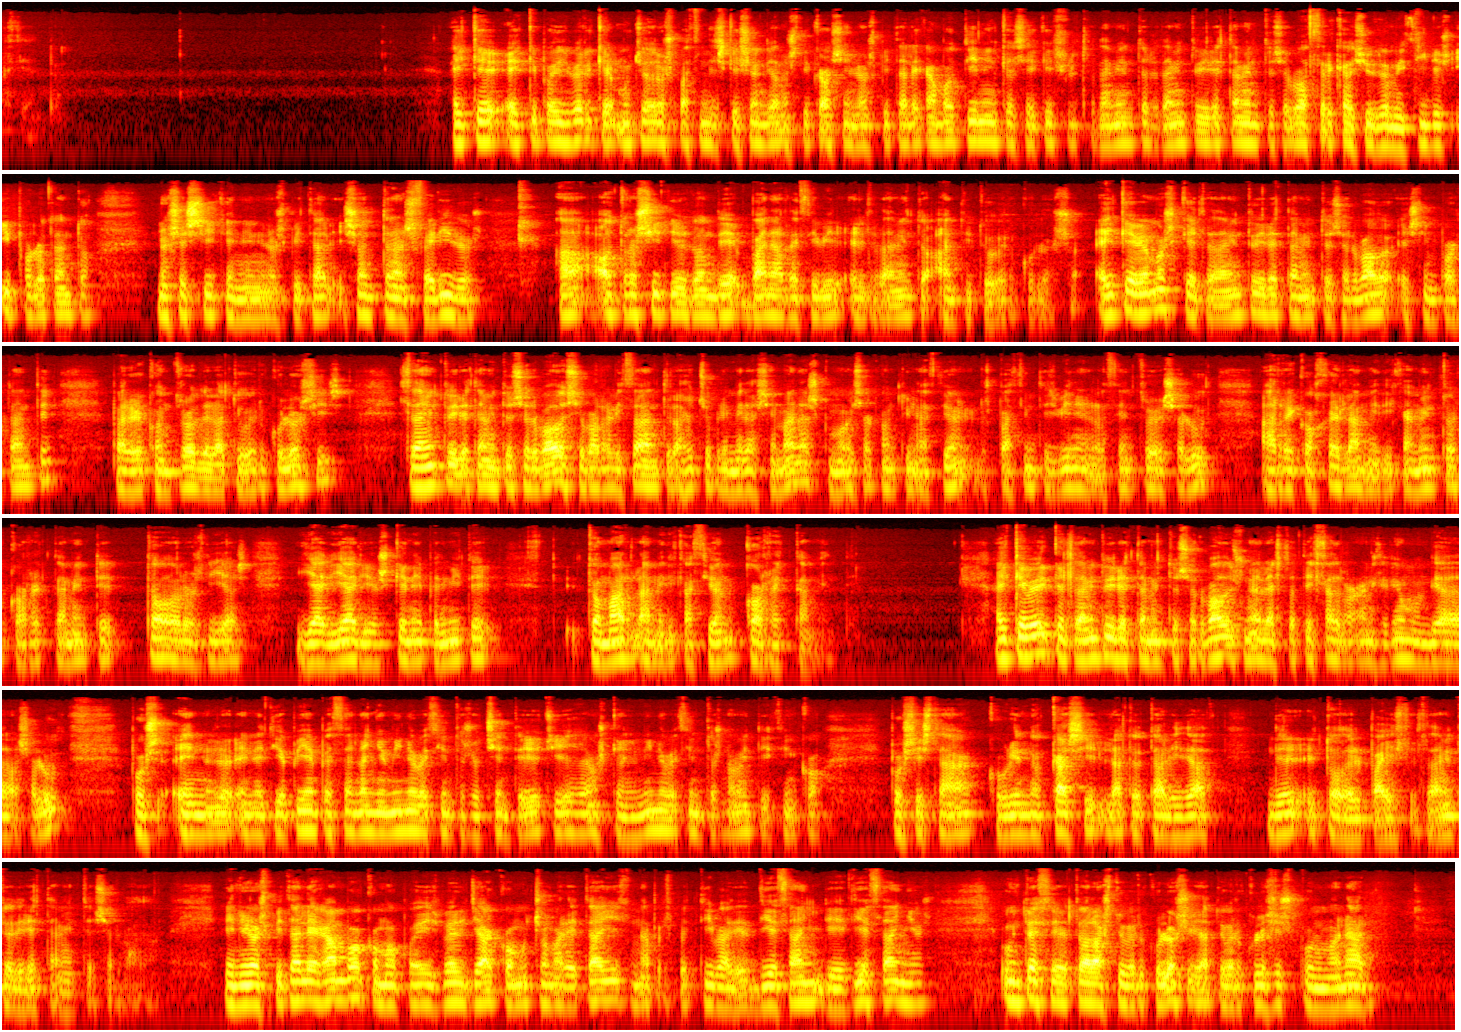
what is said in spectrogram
Hay que, hay que podéis ver que muchos de los pacientes que son diagnosticados en el hospital de campo tienen que seguir su tratamiento. El tratamiento directamente se va cerca de sus domicilios y por lo tanto no se siguen en el hospital y son transferidos a otros sitios donde van a recibir el tratamiento antituberculoso. Hay que vemos que el tratamiento directamente observado es importante para el control de la tuberculosis el tratamiento directamente observado se va a realizar ante las ocho primeras semanas. Como veis a continuación, los pacientes vienen al centro de salud a recoger los medicamentos correctamente todos los días y a diarios, que le permite tomar la medicación correctamente. Hay que ver que el tratamiento directamente observado es una de las estrategias de la Organización Mundial de la Salud. Pues en, Etiopía empezó en el año 1988 y ya sabemos que en el 1995 pues se está cubriendo casi la totalidad de todo el país, el tratamiento directamente observado. En el Hospital de Gambo, como podéis ver ya con mucho más detalles, una perspectiva de 10 años, de 10 años un tercio de todas las tuberculosis, la tuberculosis pulmonar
